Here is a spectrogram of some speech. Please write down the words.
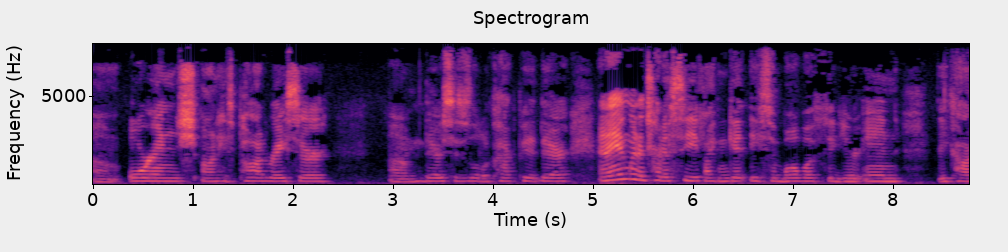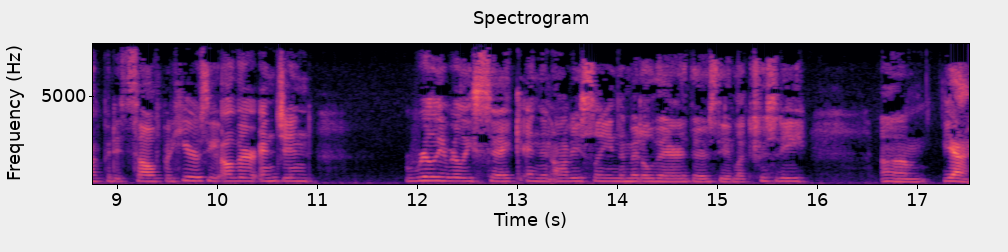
um, orange on his pod racer. Um, there's his little cockpit there. And I am going to try to see if I can get the Sebulba figure in the cockpit itself. But here's the other engine. Really, really sick. And then obviously in the middle there, there's the electricity um, yeah.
